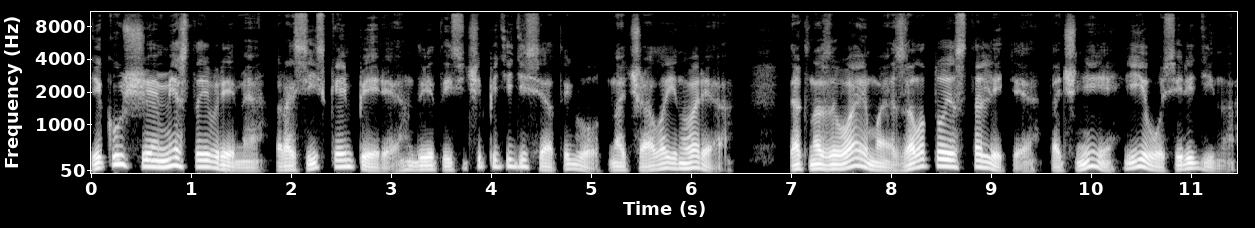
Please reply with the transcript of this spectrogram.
Текущее место и время. Российская империя. 2050 год. Начало января. Так называемое «золотое столетие», точнее, его середина.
